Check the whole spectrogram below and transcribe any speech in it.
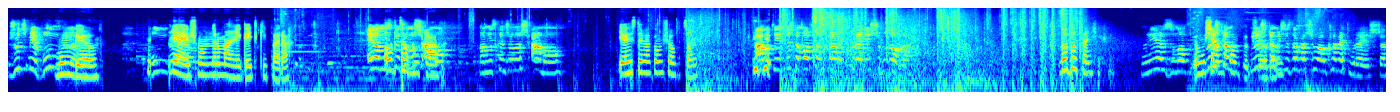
Rzuć mnie! Wungiel. Wungiel. Nie, już mam normalnie gatekeepera. Ej, mam Owca nieskończoność ammo! Mam nieskończoność ammo! Ja jestem jakąś owcą. A, bo ty jesteś tą owcą, która, która niszczy budowlę. No dostań. No Jezu, no. Musiałam myszka, pompy myszka mi przeładować. się zahaczyła o klawiaturę jeszcze.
